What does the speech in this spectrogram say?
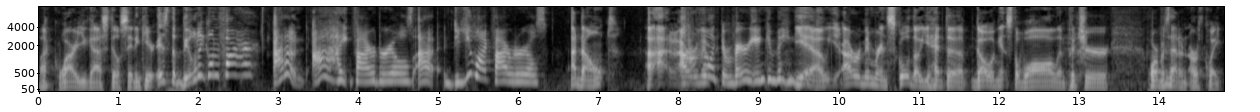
like, why are you guys still sitting here? Is the building on fire? I don't. I hate fire drills. I do you like fire drills? I don't. I, I, I I, remember. feel like they're very inconvenient. yeah, I remember in school though, you had to go against the wall and put your, or was that an earthquake?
